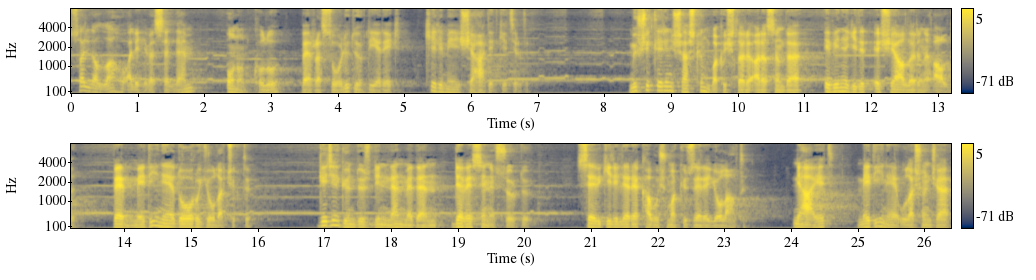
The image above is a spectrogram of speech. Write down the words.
sallallahu aleyhi ve sellem onun kulu ve Resulüdür diyerek kelime-i şehadet getirdi. Müşriklerin şaşkın bakışları arasında evine gidip eşyalarını aldı ve Medine'ye doğru yola çıktı. Gece gündüz dinlenmeden devesini sürdü. Sevgililere kavuşmak üzere yol aldı. Nihayet Medine'ye ulaşınca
